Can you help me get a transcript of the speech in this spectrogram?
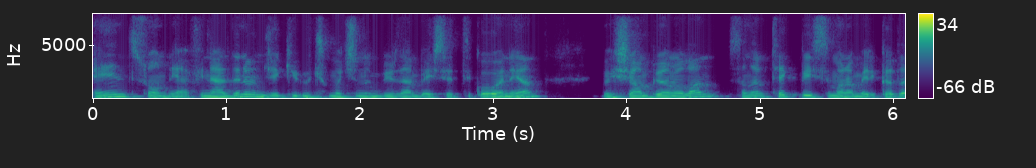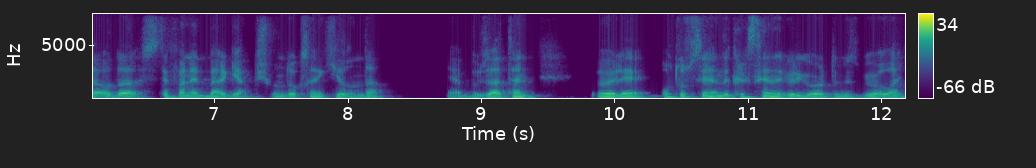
en son yani finalden önceki 3 maçının birden 5 setlik oynayan ve şampiyon olan sanırım tek bir isim var Amerika'da. O da Stefan Edberg yapmış bunu 92 yılında. Yani bu zaten öyle 30 senede 40 senede bir gördüğümüz bir olay.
